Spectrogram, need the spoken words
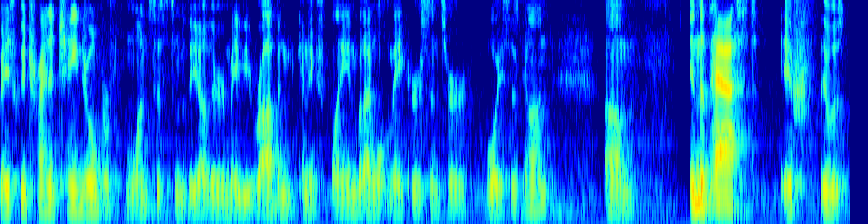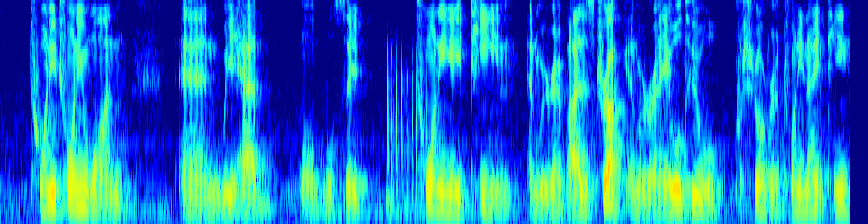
basically trying to change over from one system to the other, and maybe Robin can explain, but I won't make her since her voice is gone. Um, in the past, if it was twenty twenty-one and we had, well, we'll say twenty eighteen, and we were gonna buy this truck and we were unable to, we'll push it over to twenty nineteen.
